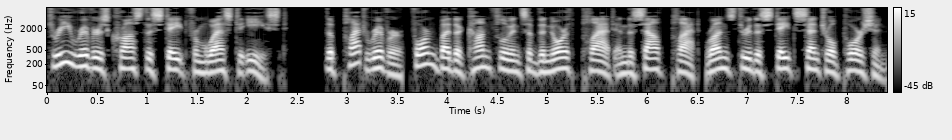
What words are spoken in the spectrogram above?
Three rivers cross the state from west to east. The Platte River, formed by the confluence of the North Platte and the South Platte, runs through the state's central portion,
